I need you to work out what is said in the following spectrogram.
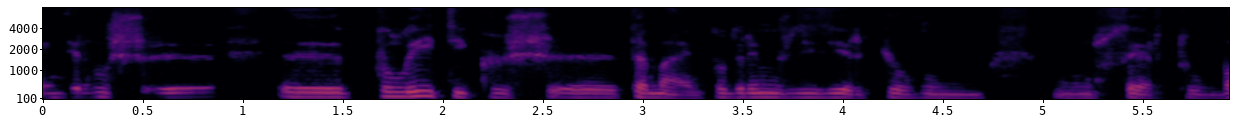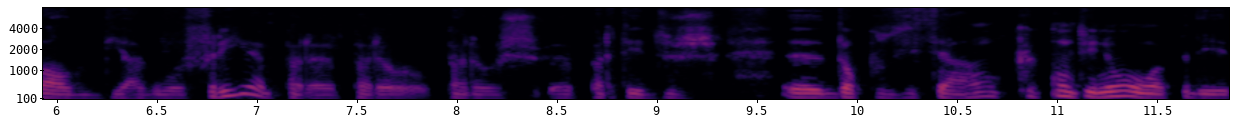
em termos uh, uh, políticos também. Poderemos dizer que houve um, um, certo balde de água fria para, para, para os partidos da oposição, que continuam a pedir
